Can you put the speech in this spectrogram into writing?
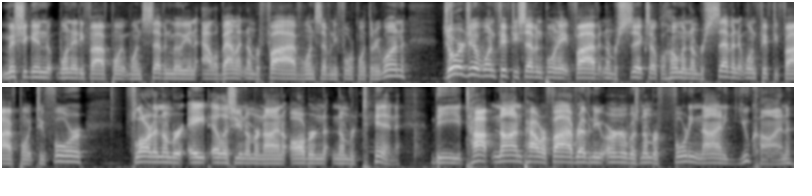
Michigan, one eighty five point one seven million. Alabama at number five, one seventy four point three one. Georgia, one fifty seven point eight five at number six. Oklahoma, number seven at one fifty five point two four. Florida number eight, LSU number nine, Auburn number ten. The top non-power five revenue earner was number forty-nine, UConn.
